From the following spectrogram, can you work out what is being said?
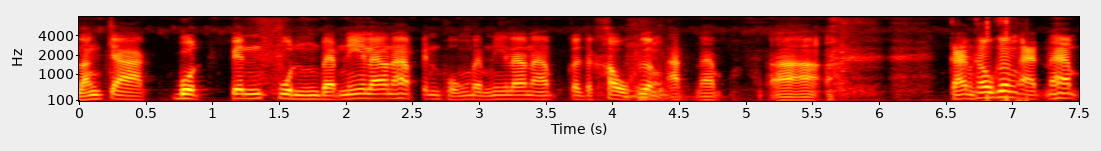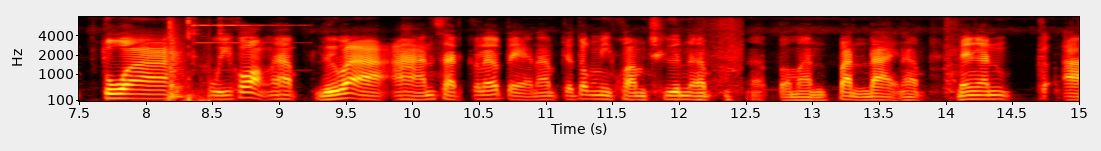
หลังจากบดเป็นฝุ่นแบบนี้แล้วนะครับ เป็นผงแบบนี้แล้วนะครับ ก็จะเข้าเครื่องอัดนะครับอ่าการเข้าเครื่องอัดนะครับ ตัวปุ๋ยคอกนะครับ หรือว่าอาหารสัตว์ก็แล้วแต่นะครับ จะต้องมีความชื้นนะครับประมาณปั้นได้นะครับ ไม่งั้นอ่า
